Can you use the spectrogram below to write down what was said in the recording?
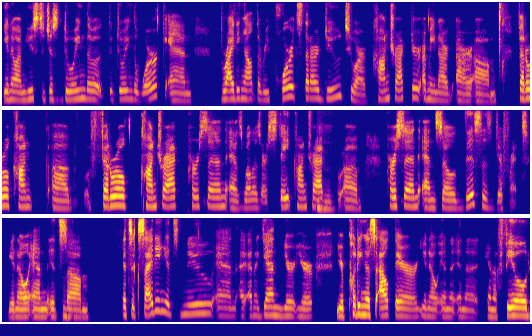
you know i'm used to just doing the doing the work and writing out the reports that are due to our contractor i mean our, our um, federal con uh, federal contract person as well as our state contract mm-hmm. um, person and so this is different you know and it's mm-hmm. um it's exciting it's new and and again you're you're you're putting us out there you know in a in a in a field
